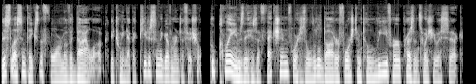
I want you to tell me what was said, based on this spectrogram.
This lesson takes the form of a dialogue between Epictetus and a government official who claims that his affection for his little daughter forced him to leave her presence when she was sick.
